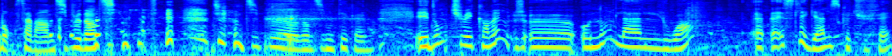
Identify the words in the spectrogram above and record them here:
Bon, ça va, un petit peu d'intimité. tu as un petit peu euh, d'intimité quand même. Et donc, tu es quand même, je- euh, au nom de la loi, euh, est-ce légal ce que tu fais?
